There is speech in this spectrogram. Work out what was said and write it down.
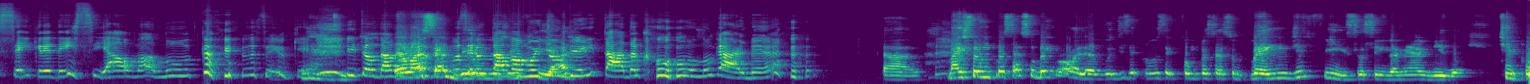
sem credencial, maluca? E não sei o quê. Então dava eu pra ver que você não estava muito ambientada com o lugar, né? Tá. Mas foi um processo bem, olha, vou dizer para você que foi um processo bem difícil, assim, da minha vida. Tipo,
